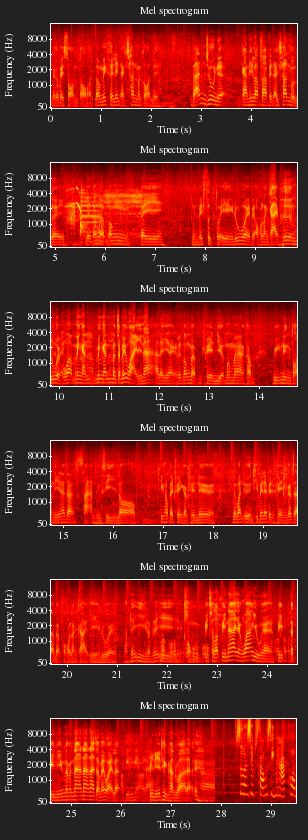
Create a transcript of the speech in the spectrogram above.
แล้วก็ไปซ้อมต่อ เราไม่เคยเล่นแอคชั่นมาก่อนเลยด้านช่วงเนี้ยการที่รับมาเป็นแอคชั่นหมดเลย เลยต้องแบบต้องไปเหมือนไปฝึกตัวเองด้วยไปออกกำลังกายเพิ่มด้วย เพราะว่าไม่งั้นไม่งั้นมันจะไม่ไหวนะ อะไรเงี้ยเลยต้องแบบเทรนเยอะมากๆครับวีคหนึ่งตอนนี้น่าจะ3-4 รอบที่เข้าไปเทรนกับเทรนเนอร์แล้ววันอื่นที่ไม่ได้ไปเทรนก็จะแบบออกกำลังกายเองด้วย รับได้อีกรับได้อีก ของปีชลอตปีหน้ายังว่างอยู่ไงปีแต่ปีนี้น่าน่าน่าจะไม่ไหวแล้ว เอาปีนี้ไม่เอาแล้วปีนี้ถึงธันวาแล้วส่วน 12 สิงหาคม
